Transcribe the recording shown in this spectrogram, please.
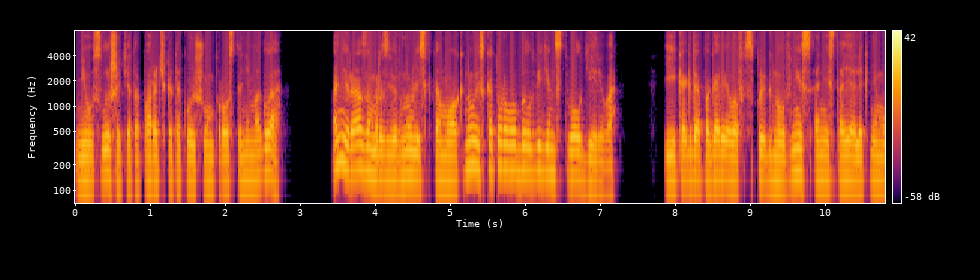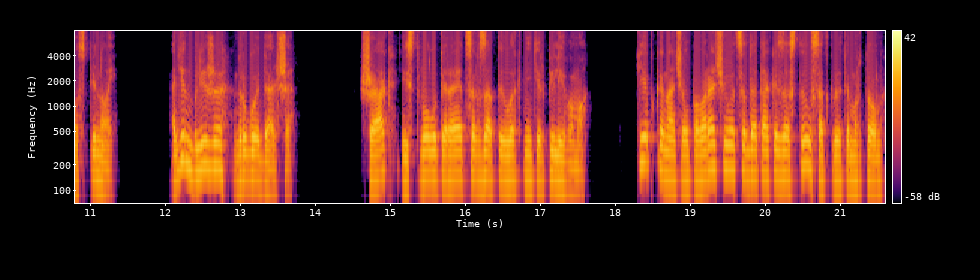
Не услышать эта парочка такой шум просто не могла. Они разом развернулись к тому окну, из которого был виден ствол дерева. И когда Погорелов спрыгнул вниз, они стояли к нему спиной. Один ближе, другой дальше. Шаг, и ствол упирается в затылок нетерпеливому. Кепка начал поворачиваться, да так и застыл с открытым ртом.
